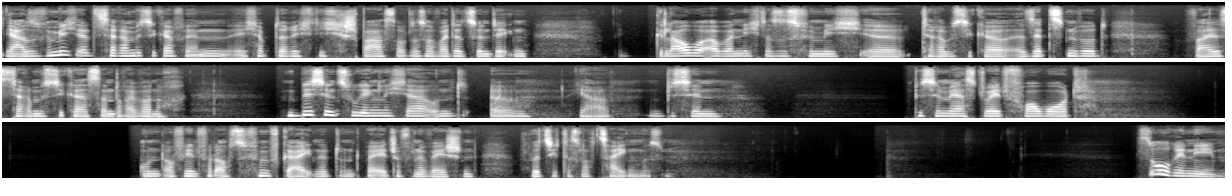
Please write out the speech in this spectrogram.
Ja, also für mich als Terra Mystica-Fan, ich habe da richtig Spaß drauf, das noch weiter zu entdecken. Glaube aber nicht, dass es für mich äh, Terra Mystica ersetzen wird, weil das Terra Mystica ist dann doch einfach noch ein bisschen zugänglicher und äh, ja, ein bisschen, bisschen mehr straightforward und auf jeden Fall auch zu fünf geeignet und bei Age of Innovation wird sich das noch zeigen müssen. So, René,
